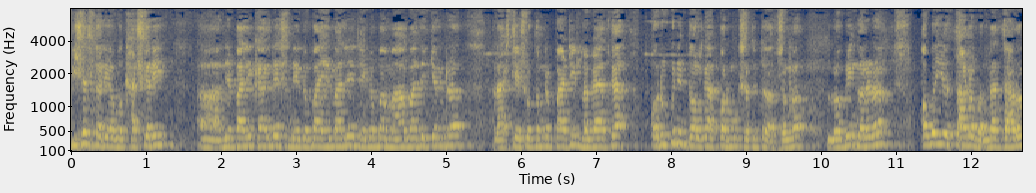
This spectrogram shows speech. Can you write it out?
विशेष गरी अब खास गरी नेपाली काङ्ग्रेस नेकपा एमाले नेकपा माओवादी केन्द्र राष्ट्रिय स्वतन्त्र पार्टी लगायतका अरू पनि दलका प्रमुख सचेतकहरूसँग लबिङ गरेर अब यो चाँडोभन्दा चाँडो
